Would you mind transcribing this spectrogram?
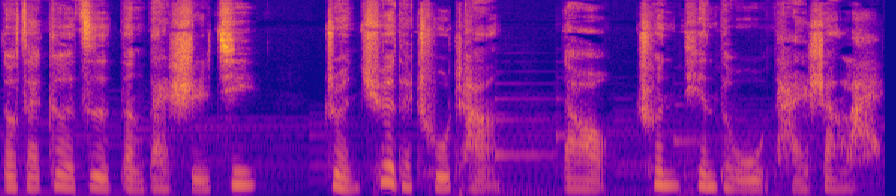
都在各自等待时机，准确的出场到春天的舞台上来。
